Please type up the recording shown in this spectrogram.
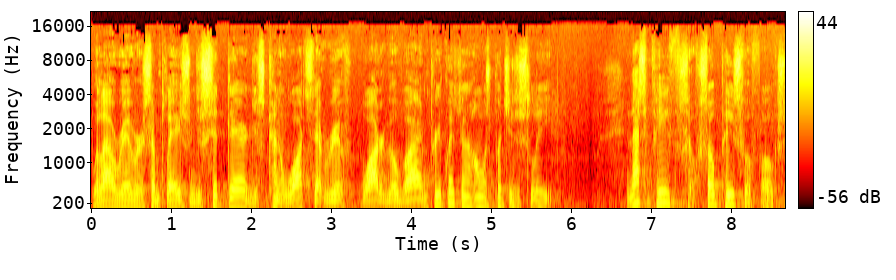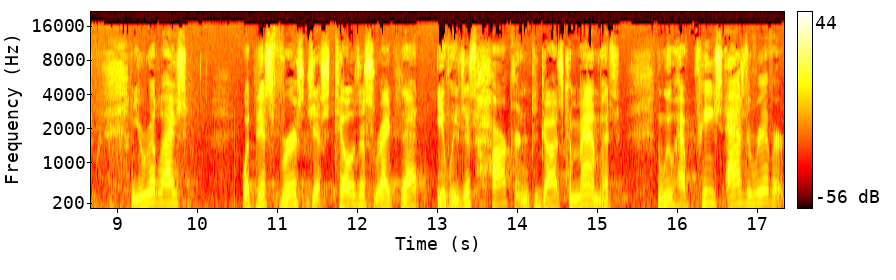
Willow River, or someplace, and just sit there and just kind of watch that river, water go by, and pretty quick, it almost put you to sleep. And that's peaceful, so peaceful, folks. And you realize what this verse just tells us right that if we just hearken to God's commandments, then we'll have peace as the river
